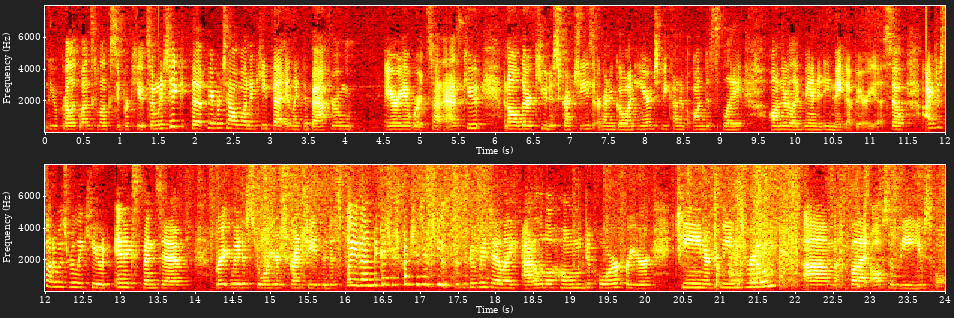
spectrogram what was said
the acrylic one's gonna look super cute. So I'm gonna take the paper towel one and keep that in like the bathroom area where it's not as cute and all their cutest scrunchies are gonna go on here to be kind of on display on their like vanity makeup area. So I just thought it was really cute, inexpensive, great way to store your scrunchies and display them because your scrunchies are cute. So it's a good way to like add a little home decor for your teen or tweens room, um, but also be useful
